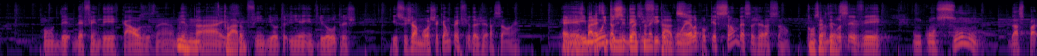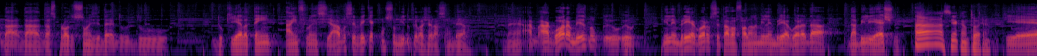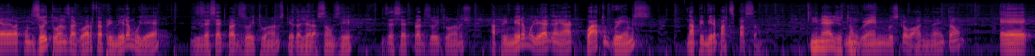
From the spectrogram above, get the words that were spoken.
com de- defender causas né? ambientais, Uhum, claro. enfim, de outra, e entre outras, isso já mostra que é um perfil da geração, né? É, eles e muitos se identificam com ela porque são dessa geração. Com certeza. Quando você vê um consumo das, da- da- das produções e da- do, do, do que ela tem a influenciar, você vê que é consumido pela geração dela. Né? Agora mesmo, eu, eu me lembrei agora, você estava falando, me lembrei agora da, da Billie Ashley, Ah, sim, a cantora. que é, ela com 18 anos agora, foi a primeira mulher, 17 para 18 anos, que é da geração Z, 17 para 18 anos, a primeira mulher a ganhar quatro Grammys na primeira participação Inédito. num Grammy Music Award, né? Então, é,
